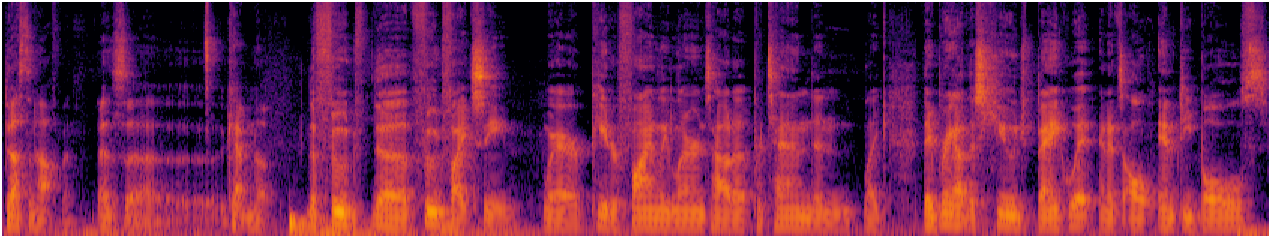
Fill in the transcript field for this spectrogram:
Dustin Hoffman as uh, Captain Hook. The food, the food fight scene where Peter finally learns how to pretend and like they bring out this huge banquet and it's all empty bowls.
